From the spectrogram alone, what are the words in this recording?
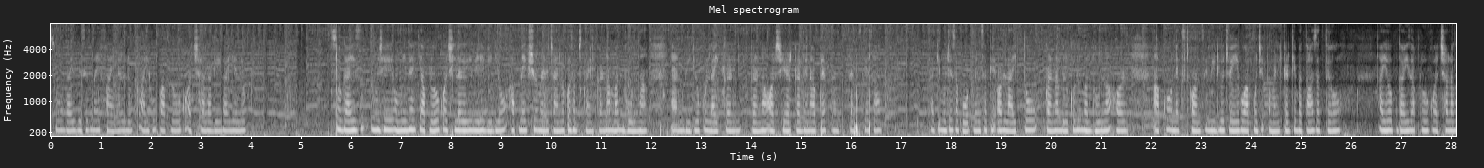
So guys this is my final look I hope आप लोगों को अच्छा लगेगा ये लुक तो गाइज़ मुझे उम्मीद है कि आप लोगों को अच्छी लगेगी मेरी वीडियो। आप मेक श्योर मेरे चैनल को सब्सक्राइब करना मत भूलना एंड वीडियो को लाइक कर, करना और शेयर कर देना अपने फ्रेंड्स के साथ ताकि मुझे सपोर्ट मिल सके और लाइक तो करना बिल्कुल भी मत भूलना और आपको नेक्स्ट कौन सी वीडियो चाहिए वो आप मुझे कमेंट करके बता सकते हो। आई होप गाइज़ आप लोगों को अच्छा लगा।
